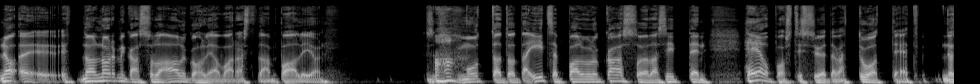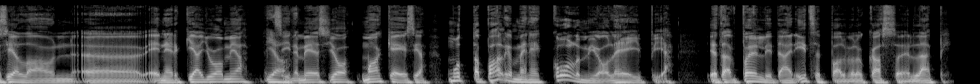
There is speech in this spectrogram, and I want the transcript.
No, äh, no normikassolla alkoholia varastetaan paljon. Aha. Mutta tota, itsepalvelukassoilla sitten helposti syötävät tuotteet. No siellä on ö, energiajuomia, Joo. siinä mielessä jo makeisia, mutta paljon menee kolmioleipiä, jota pöllitään itsepalvelukassojen läpi.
